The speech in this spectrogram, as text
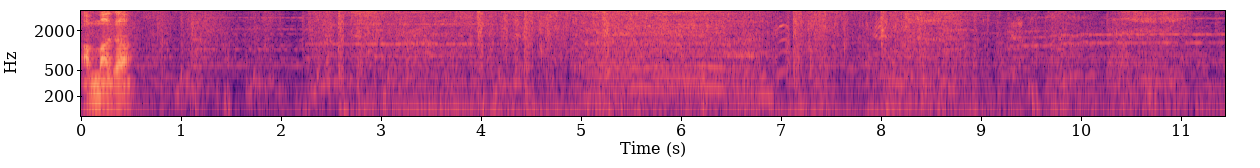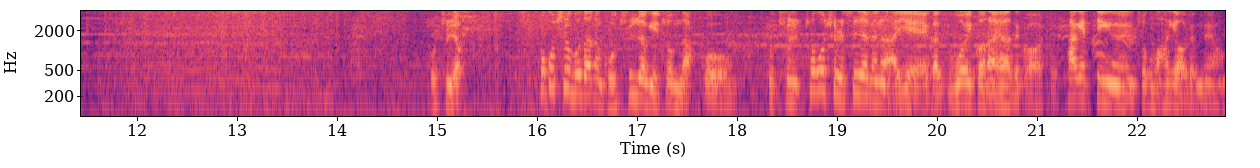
안 맞아. 고출력. 초고출보다는 고출력이 좀 낫고, 고출, 초고출을 쓰려면 아예 애가 누워있거나 해야 될 것 같아요. 타겟팅을 조금 하기 어렵네요.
